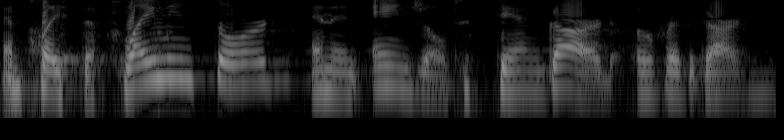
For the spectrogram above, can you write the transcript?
and placed a flaming sword and an angel to stand guard over the garden.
